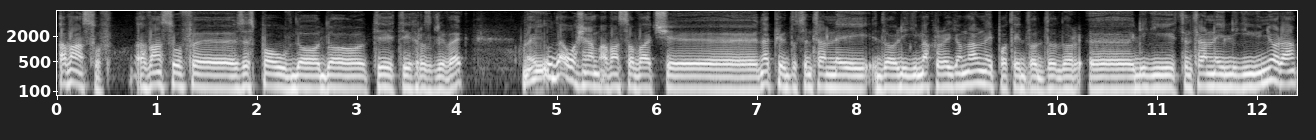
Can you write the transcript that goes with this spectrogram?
awansów, awansów e, zespołów do, do ty, tych rozgrywek. No i udało się nam awansować najpierw do centralnej, do ligi makroregionalnej, potem do, do, do ligi, centralnej ligi juniora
